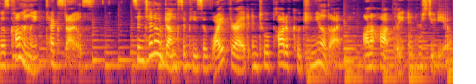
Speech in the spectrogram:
most commonly textiles. Centeno dunks a piece of white thread into a pot of cochineal dye on a hot plate in her studio.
